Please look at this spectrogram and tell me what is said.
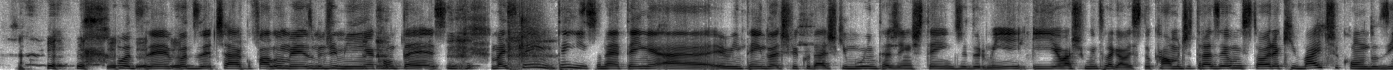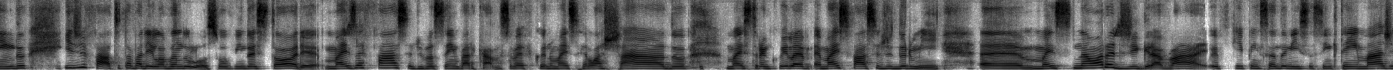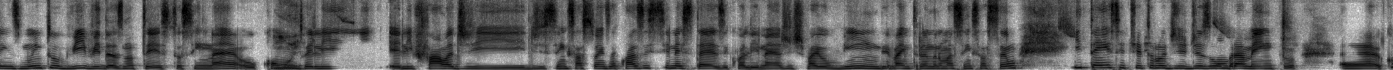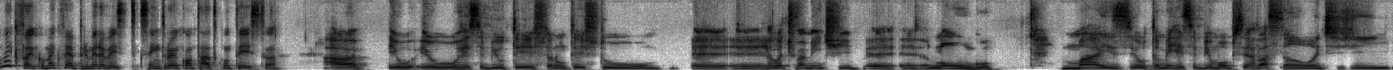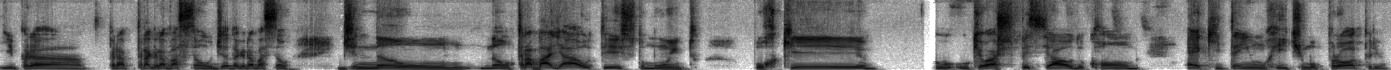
vou dizer, vou dizer, Tiago, falo mesmo de mim, acontece. Mas tem, tem isso, né? Tem a, eu entendo a dificuldade que muita gente tem de dormir, e eu acho muito legal esse do Calma de trazer uma história que vai te conduzindo. E de fato, eu tava ali lavando louça, ouvindo a história, mas é fácil de você embarcar, você vai ficando mais relaxado, mais tranquilo, é, é mais fácil de dormir. É, mas na hora de gravar, eu fiquei pensando nisso, assim, que tem imagens muito vívidas no texto, assim, né? Né? O conto, ele ele fala de, de sensações, é quase sinestésico ali, né? A gente vai ouvindo e vai entrando numa sensação e tem esse título de deslumbramento. É, como é que foi? Como é que foi a primeira vez que você entrou em contato com o texto? Ah, eu, eu recebi o texto, era um texto é, é, relativamente é, é, longo, mas eu também recebi uma observação antes de ir para a gravação, o dia da gravação, de não, não trabalhar o texto muito, porque o, o que eu acho especial do Com é que tem um ritmo próprio.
